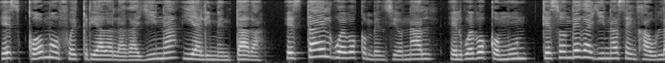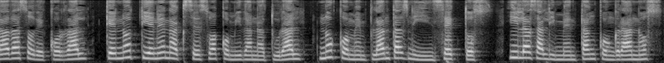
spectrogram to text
es cómo fue criada la gallina y alimentada. Está el huevo convencional, el huevo común, que son de gallinas enjauladas o de corral que no tienen acceso a comida natural, no comen plantas ni insectos y las alimentan con granos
